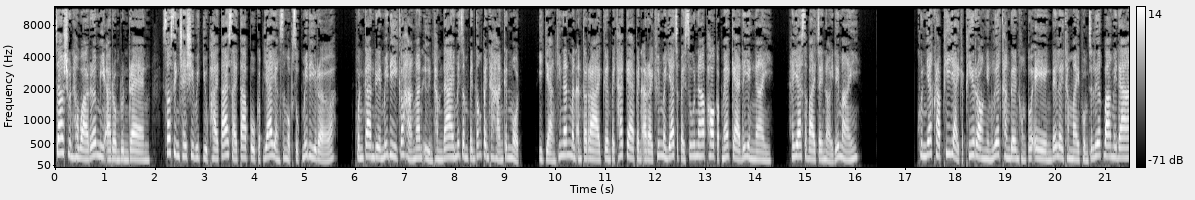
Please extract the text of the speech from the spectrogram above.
เจ้าชุนฮวาเริ่มมีอารมณ์รุนแรงเซาซิงใช้ชีวิตอยู่ภายใต้สายตาปู่กับย่าอย่างสงบสุขไม่ดีเหรอ ผลการเรียนไม่ดีก็หางานอื่นทำได้ไม่จำเป็นต้องเป็นทหารกันหมด อีกอย่างที่นั่นมันอันตรายเกินไปถ้าแกเป็นอะไรขึ้นมาย่าจะไปสู้หน้าพ่อกับแม่แกได้ยังไง ให้ย่าสบายใจหน่อยได้ไหม คุณย่าครับพี่ใหญ่กับพี่รองยังเลือกทางเดินของตัวเองได้เลยทำไมผมจะเลือกบ้างไม่ได้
